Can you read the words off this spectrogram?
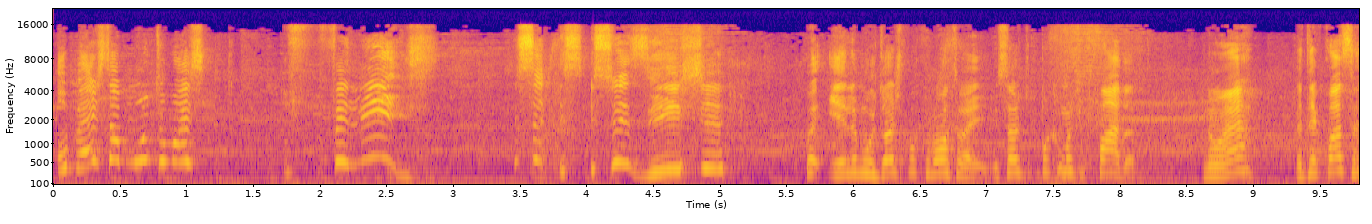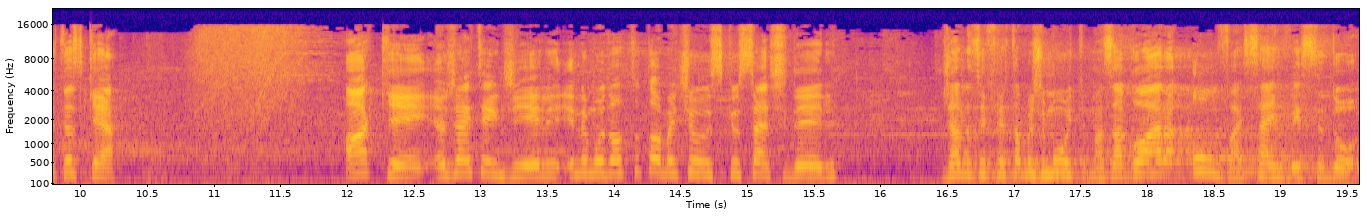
O Bad tá muito mais... Feliz! Isso, isso, isso existe! Ué, e ele mudou de Pokémon também. Isso é de Pokémon de fada, não é? Eu tenho quase certeza que é. Ok, eu já entendi. Ele, ele mudou totalmente o skill set dele. Já nos enfrentamos muito, mas agora um vai sair vencedor.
